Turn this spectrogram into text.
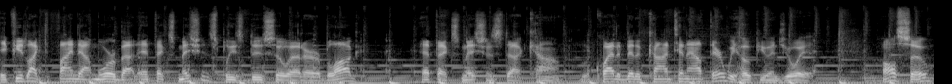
If you'd like to find out more about FX Missions, please do so at our blog, fxmissions.com. Quite a bit of content out there. We hope you enjoy it. Also,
